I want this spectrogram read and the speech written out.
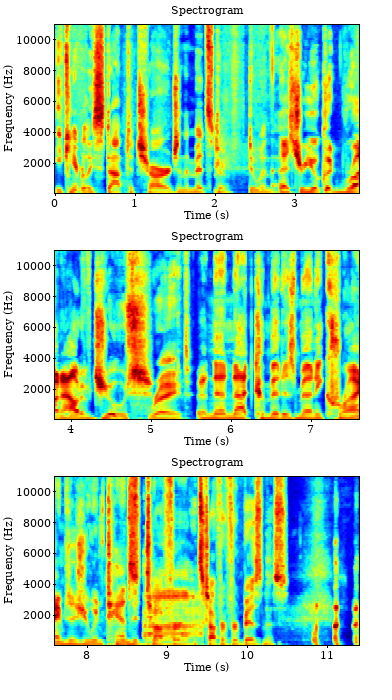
you can't really stop to charge in the midst of doing that. that's true. You could run out of juice right. and then not commit as many crimes as you intended to. Tougher. It's tougher for business. Do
